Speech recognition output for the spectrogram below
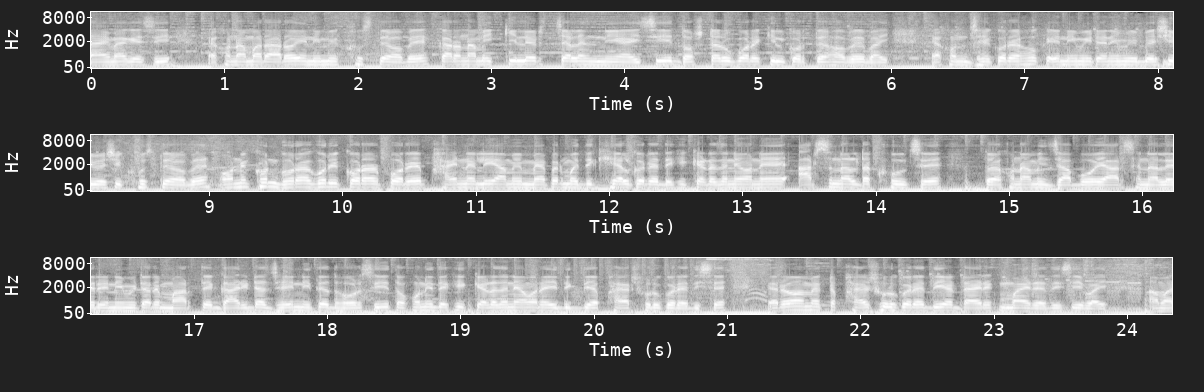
নাইমা গেছি। এখন আমার আরও এনিমি খুঁজতে হবে, কারণ আমি কিলের চ্যালেঞ্জ নিয়ে আইছি, দশটার উপরে কিল করতে হবে ভাই। এখন যে করে হোক এনিমি টেনিমি বেশি বেশি খুঁজতে হবে। অনেকক্ষণ ঘোরাঘুরি করার পরে ফাইনালি আমি ম্যাপের মধ্যে খেয়াল করে দেখি কেটা জানি অনেক আর্সেনালটা খুলছে। তো এখন আমি যাব ওই আর্সেনালের এনিমিটারে মারতে গাড়িটা যেই নিতে ধরছি, তখনই দেখি কেটে জানি আমার এই দিক দিয়ে ফায়ার শুরু করে দিছে। এরাও আমি একটা ফায়ার শুরু করে দিয়ে ডাইরেক্ট মাইরে দিছি ভাই। আমার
